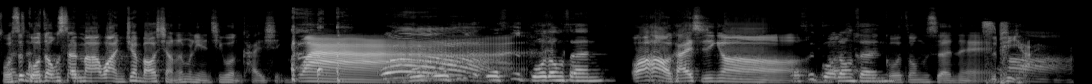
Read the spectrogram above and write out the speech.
我是国中生吗？哇，你居然把我想那么年轻，我很开心。哇，我我是我是国中生，哇，好开心哦！我是国中生国中生哎、死屁孩！啊！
